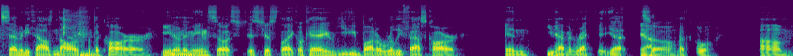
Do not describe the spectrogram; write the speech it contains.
seventy thousand dollars for the car. You know what I Mhm. mean? So it's it's just like okay, you, you bought a really fast car, and you haven't wrecked it yet. Yeah. So that's cool. Um,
